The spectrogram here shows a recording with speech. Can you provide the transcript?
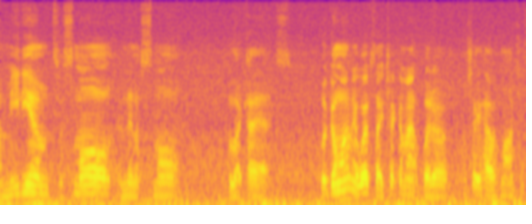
a medium to small, and then a small for like kayaks. But go on their website, check them out. But uh, I'll show you how it launches.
